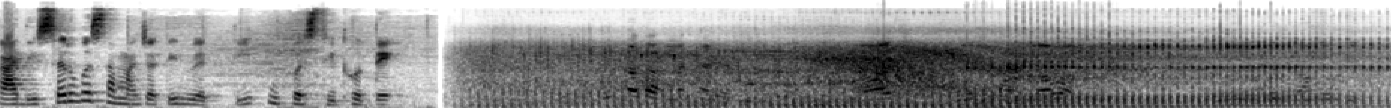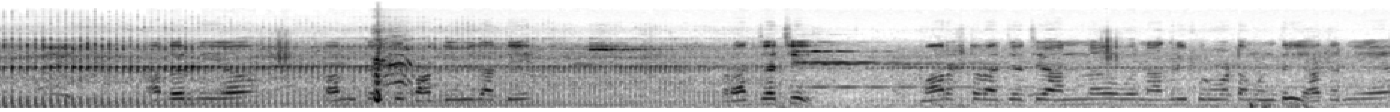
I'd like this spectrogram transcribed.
आदी सर्व समाजातील व्यक्ती उपस्थित होते. आदरणीय तालुक्याचे भाग्यविधाते राज्याचे महाराष्ट्र राज्याचे अन्न व नागरी पुरवठा मंत्री आदरणीय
